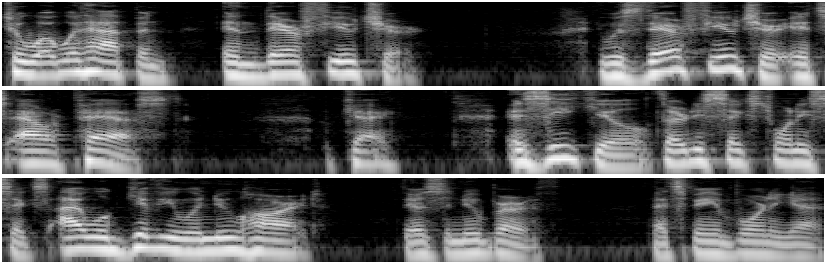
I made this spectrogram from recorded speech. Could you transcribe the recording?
to what would happen in their future. It was their future, it's our past. Okay? Ezekiel 36, 26. I will give you a new heart. There's a new birth. That's being born again.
